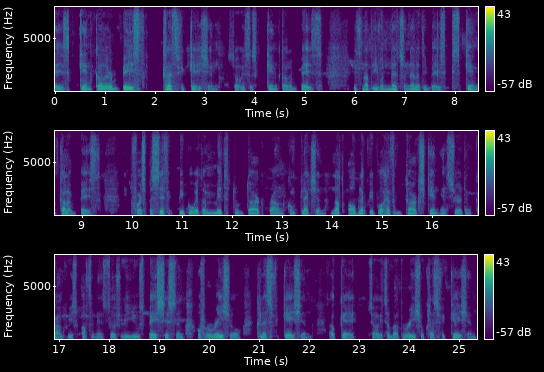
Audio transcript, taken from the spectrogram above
a skin color based classification. So it's a skin color based. It's not even nationality based, skin color based. For specific people with a mid to dark brown complexion. Not all black people have dark skin in certain countries, often in socially used based system of racial classification. Okay, so it's about racial classification.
